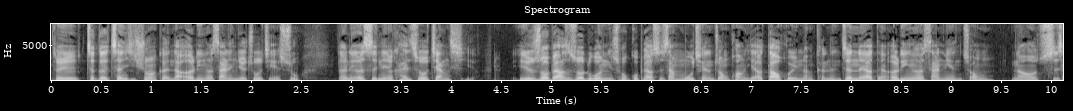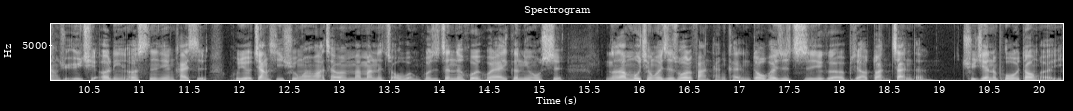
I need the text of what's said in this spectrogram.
所以这个升息循环可能到二零二三年就做结束，二零二四年就开始做降息了。也就是说，表示说，如果你说股票市场目前的状况要到回暖，可能真的要等二零二三年中，然后市场去预期二零二四年开始会有降息循环的话，才会慢慢的走稳，或是真的会回来一个牛市。那到目前为止说的反弹，可能都会是指一个比较短暂的区间的波动而已。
